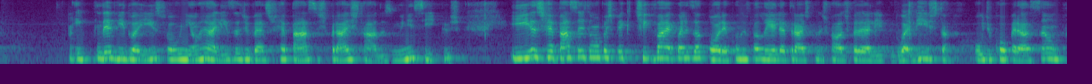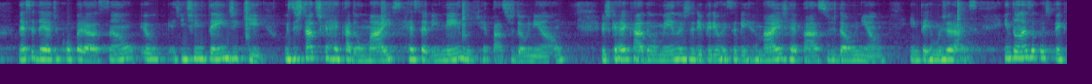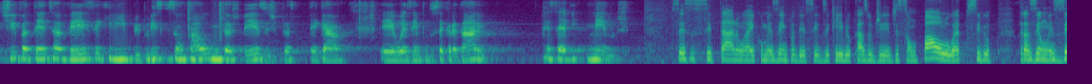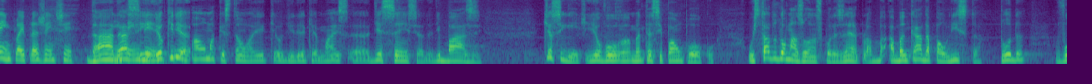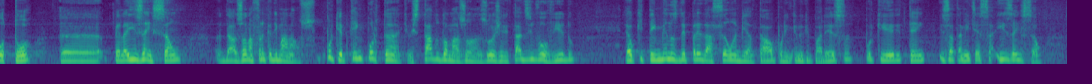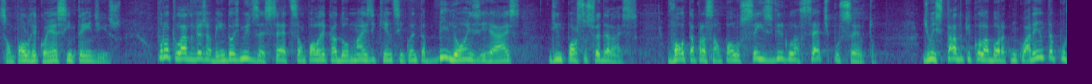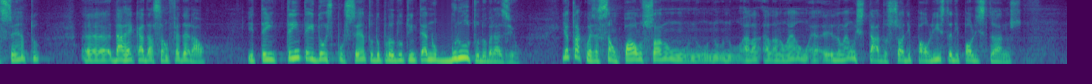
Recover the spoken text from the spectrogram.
E, devido a isso, a União realiza diversos repasses para estados e municípios. E esses repasses têm uma perspectiva equalizatória. Quando eu falei ali atrás, quando a gente fala de federalismo dualista ou de cooperação, nessa ideia de cooperação, eu, a gente entende que os estados que arrecadam mais recebem menos repasses da União, os que arrecadam menos deveriam receber mais repasses da União em termos gerais. Então, nessa perspectiva, tenta haver esse equilíbrio. Por isso que São Paulo, muitas vezes, para pegar é, o exemplo do secretário, recebe menos. Vocês citaram aí como exemplo desse desequilíbrio o caso de, de São Paulo. É possível trazer um exemplo aí para a gente Dá, entender? dá sim. Eu queria... Há uma questão aí que eu diria que é mais é, de essência, de base, que é o seguinte, e eu vou me antecipar um pouco. O estado do Amazonas, por exemplo, a, a bancada paulista toda votou uh, pela isenção da Zona Franca de Manaus. Por quê? Porque é importante. O estado do Amazonas hoje está desenvolvido, é o que tem menos depredação ambiental, por incrível que pareça, porque ele tem exatamente essa isenção. São Paulo reconhece e entende isso. Por outro lado, veja bem, em 2017, São Paulo arrecadou mais de 550 bilhões de reais de impostos federais. Volta para São Paulo 6,7%, de um estado que colabora com 40% uh, da arrecadação federal e tem 32% do produto interno bruto do Brasil. E outra coisa, São Paulo só não, não, não ela, ela, não é um, ele não é um estado só de paulista, de paulistanos.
